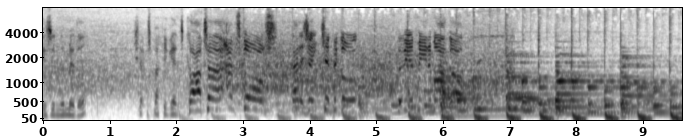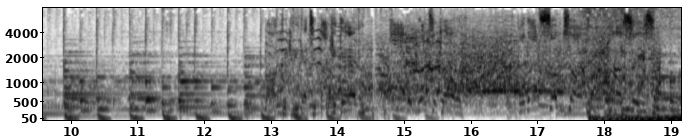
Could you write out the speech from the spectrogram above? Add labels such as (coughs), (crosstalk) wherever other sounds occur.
is in the middle. Checks back against Carter and scores. That is atypical for the Amina goal. Ah, Bar quickly gets it back again. Oh, what a goal! Well, that sums up her season.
